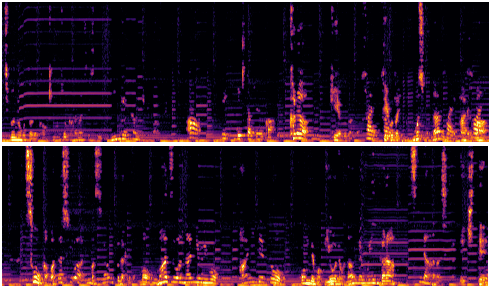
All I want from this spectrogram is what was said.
自分のことでこう気持ちよく話している人間関係があでできたというか、から契約になった。はい。っていうことにもしもなるのであれば、はそうか、私は今スランプだけども、うん。まずは何よりも相手と本でも美容でも何でもいいから好きな話ができて、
